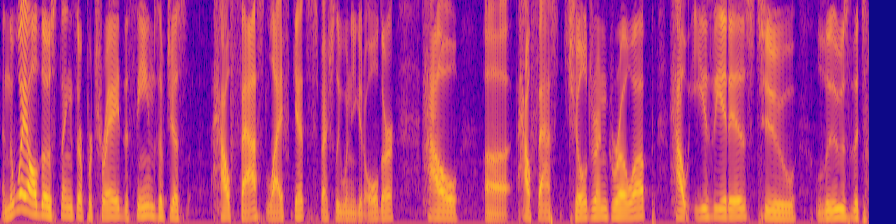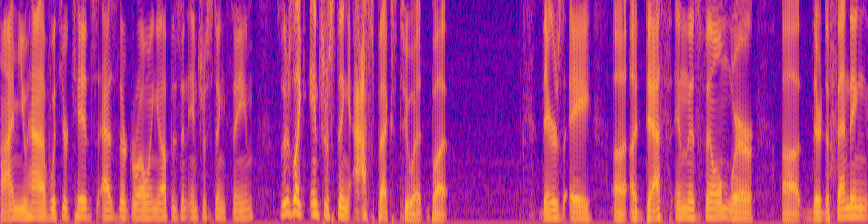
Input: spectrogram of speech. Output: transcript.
And the way all those things are portrayed, the themes of just how fast life gets, especially when you get older, how uh, how fast children grow up, how easy it is to lose the time you have with your kids as they're growing up is an interesting theme. So there's like interesting aspects to it, but there's a uh, a death in this film where uh, they're defending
